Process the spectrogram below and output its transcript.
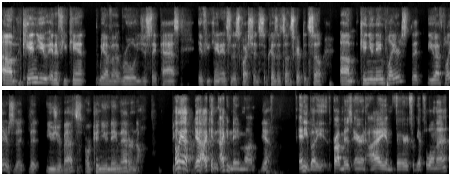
um, can you, and if you can't, we have a rule, you just say pass if you can't answer this question so, because it's unscripted. So, um, can you name players that you have players that, that use your bats or can you name that or no? Oh Because- yeah, yeah, I can I can name uh, Yeah. anybody. The problem is, Aaron, I am very forgetful on that.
